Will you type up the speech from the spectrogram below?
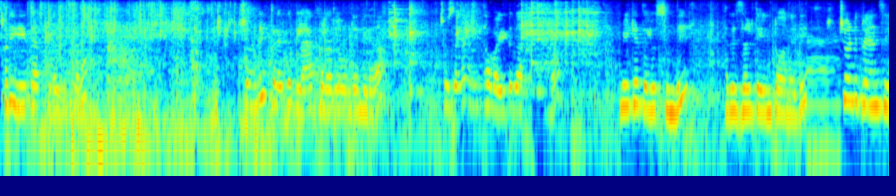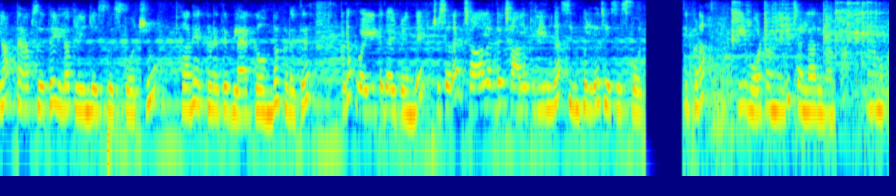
ఇక్కడ ఈ ట్యాప్ కూడా చూసారా? చూడండి ఇక్కడైతే బ్లాక్ కలర్లో ఉండింది కదా. చూసారా ఎంత వైట్గా అయిపోయిందో మీకే తెలుస్తుంది రిజల్ట్ ఏంటో అనేది. చూడండి ఫ్రెండ్స్ ఇలా ట్యాప్స్ అయితే ఇలా క్లీన్ చేసుకోవచ్చు అలానే ఎక్కడైతే బ్లాక్గా ఉందో అక్కడైతే ఇక్కడ వైట్గా అయిపోయింది. చూసారా? చాలా అంటే చాలా క్లీన్గా సింపుల్గా చేసేసుకోవచ్చు. ఇక్కడ ఈ వాటర్ అనేది చల్లారినాక మనం ఒక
